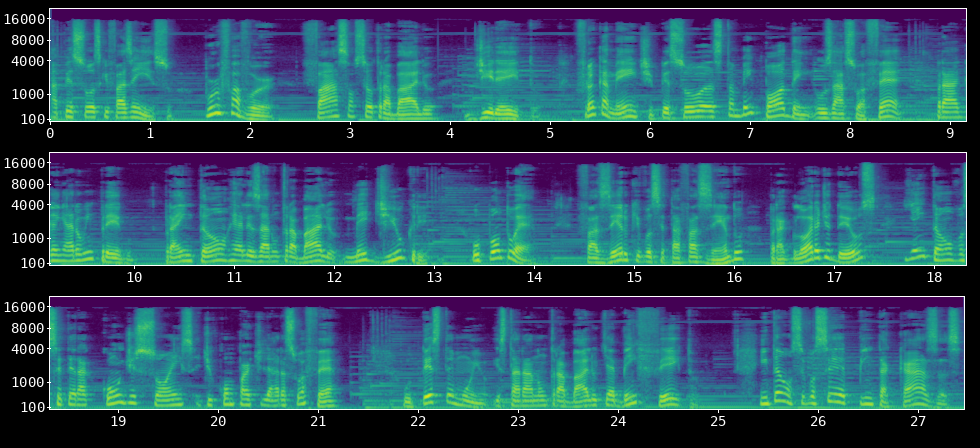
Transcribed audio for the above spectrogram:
a pessoas que fazem isso. Por favor, façam seu trabalho direito. Francamente, pessoas também podem usar sua fé para ganhar um emprego, para então realizar um trabalho medíocre. O ponto é fazer o que você está fazendo para a glória de Deus e então você terá condições de compartilhar a sua fé. O testemunho estará num trabalho que é bem feito. Então, se você pinta casas,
